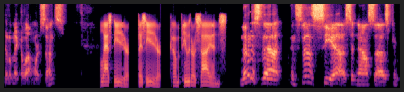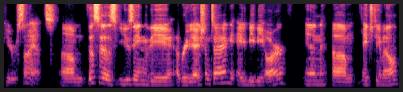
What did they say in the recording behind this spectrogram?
it'll make a lot more sense. Last year, this year, computer science. Notice that instead of CS, it now says computer science. Um, this is using the abbreviation tag ABBR in um, HTML,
